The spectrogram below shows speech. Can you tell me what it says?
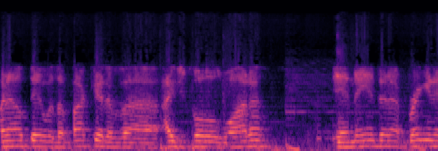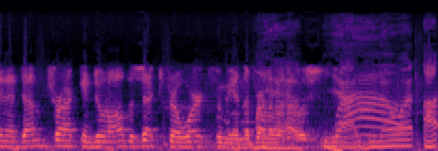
Went out there with a bucket of uh, ice cold water, and they ended up bringing in a dump truck and doing all this extra work for me in the front of the house. Yeah, you know what? I,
